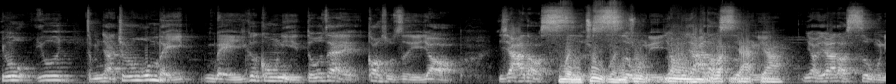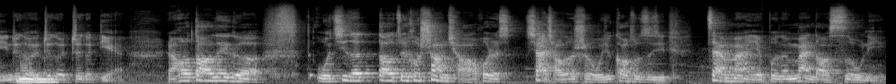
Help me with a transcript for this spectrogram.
因为因为怎么讲，就是我每一每一个公里都在告诉自己要压到四四五零，要压到嗯四五零要压到四五零这个、嗯这个这个点。然后到那个，我记得到最后上桥或者下桥的时候，我就告诉自己，再慢也不能慢到四五零。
